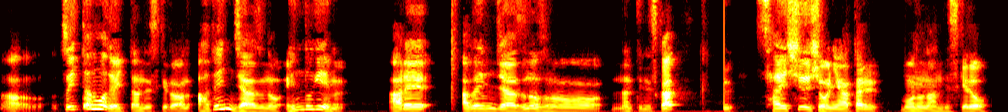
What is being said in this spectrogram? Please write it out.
あツイッターの方では言ったんですけど、あの、アベンジャーズのエンドゲーム。あれ、アベンジャーズのその、なんていうんですか？最終章にあたるものなんですけど、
